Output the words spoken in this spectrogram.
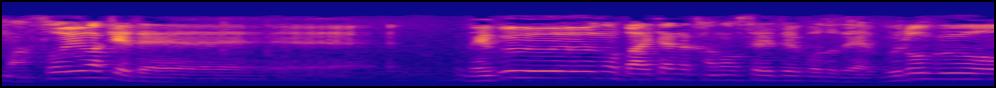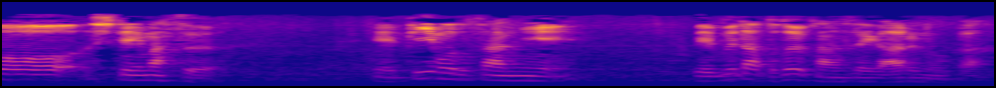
まあそういうわけでウェブの媒体の可能性ということでブログをしています、えー、P モトさんにウェブだとどういう可能性があるのか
